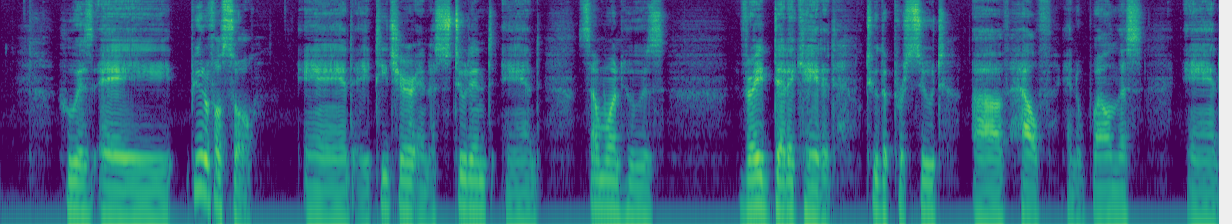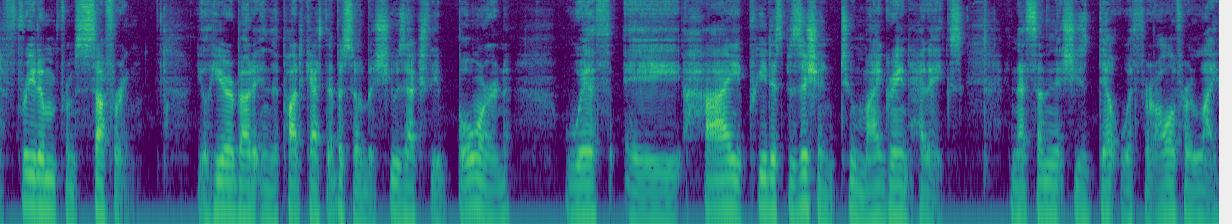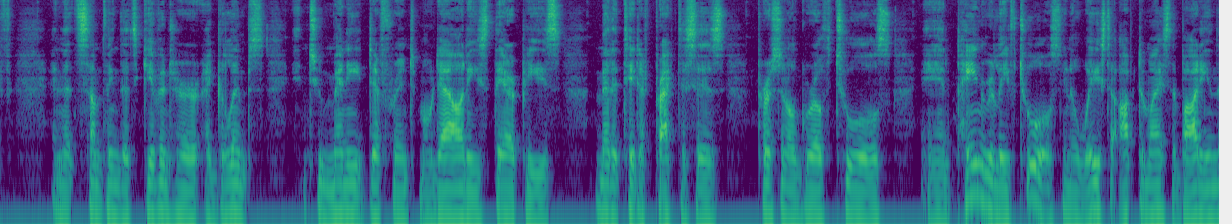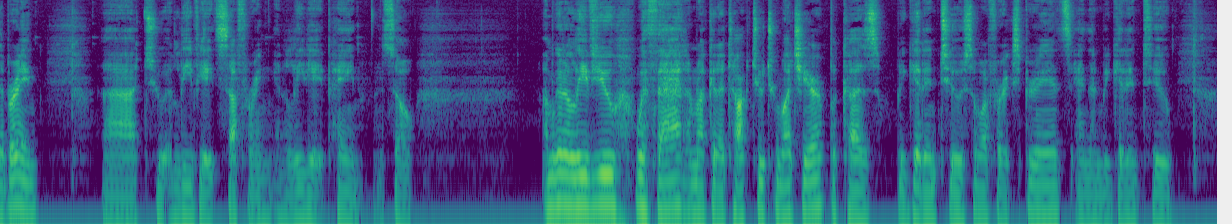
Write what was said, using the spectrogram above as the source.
who is a beautiful soul and a teacher and a student and someone who's very dedicated to the pursuit of health and wellness and freedom from suffering. You'll hear about it in the podcast episode, but she was actually born with a high predisposition to migraine headaches. And that's something that she's dealt with for all of her life. And that's something that's given her a glimpse into many different modalities, therapies, meditative practices, personal growth tools, and pain relief tools, you know, ways to optimize the body and the brain uh, to alleviate suffering and alleviate pain. And so I'm going to leave you with that. I'm not going to talk too too much here because we get into some of her experience and then we get into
